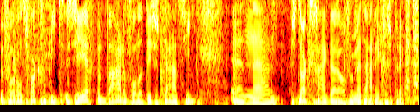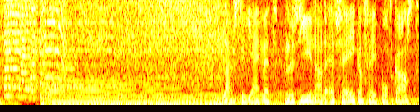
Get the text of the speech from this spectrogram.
voor ons vakgebied zeer waardevolle dissertatie. En straks ga ik daarover met haar in gesprek. Luister jij met plezier naar de FCE Café podcast?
